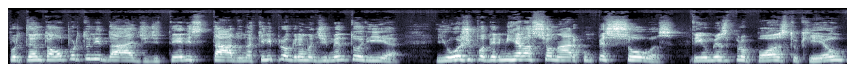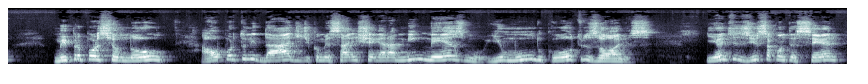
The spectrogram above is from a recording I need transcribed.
Portanto, a oportunidade de ter estado naquele programa de mentoria e hoje poder me relacionar com pessoas que têm o mesmo propósito que eu, me proporcionou a oportunidade de começar a enxergar a mim mesmo e o mundo com outros olhos. E antes disso acontecer,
